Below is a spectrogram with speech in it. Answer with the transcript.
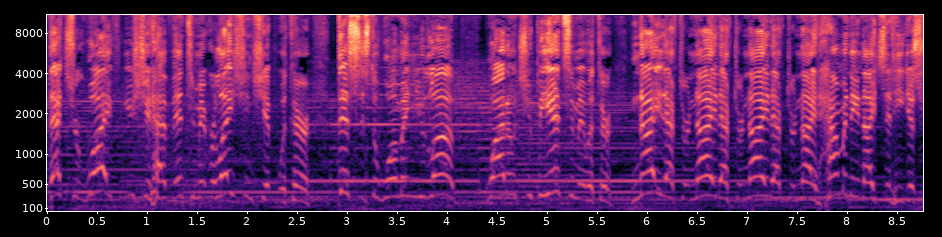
That's your wife. You should have intimate relationship with her. This is the woman you love. Why don't you be intimate with her? Night after night after night after night. How many nights did he just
